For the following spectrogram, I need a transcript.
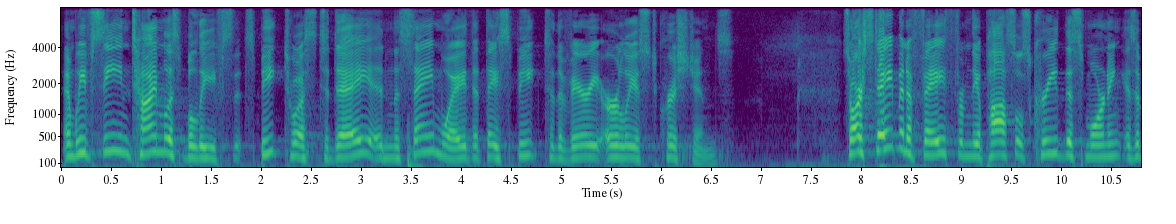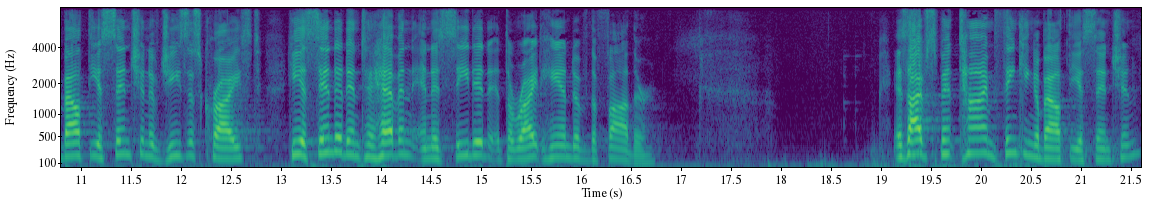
And we've seen timeless beliefs that speak to us today in the same way that they speak to the very earliest Christians. So, our statement of faith from the Apostles' Creed this morning is about the ascension of Jesus Christ. He ascended into heaven and is seated at the right hand of the Father. As I've spent time thinking about the ascension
